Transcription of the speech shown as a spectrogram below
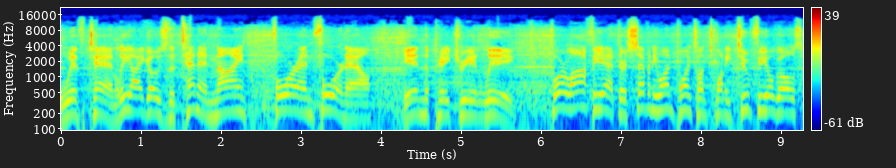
with 10. Lehigh goes to 10 and 9, 4 and 4 now in the Patriot League. For Lafayette, they're 71 points on 22 field goals.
